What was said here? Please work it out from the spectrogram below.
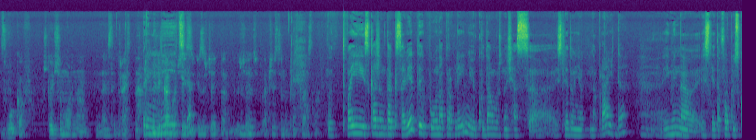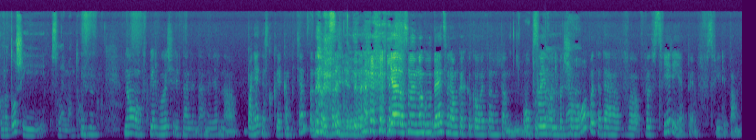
звуков что еще можно не знаю собирать применить или как вообще да? изучать да? Изучать общественное пространство. Вот твои скажем так советы по направлению куда можно сейчас э, исследование направить да? Э, именно если это фокус городош и сулаймантов ну, в первую очередь надо, да, наверное, понять, насколько я компетентна давать советы. Да? Я могу дать в рамках какого-то, ну, там, опыта, своего небольшого да. опыта, да, в, сфере, в сфере, там,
